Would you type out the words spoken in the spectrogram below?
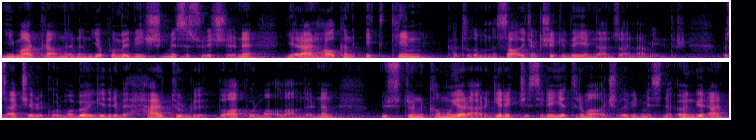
imar planlarının yapım ve değiştirilmesi süreçlerine yerel halkın etkin katılımını sağlayacak şekilde yeniden düzenlenmelidir. Özel çevre koruma bölgeleri ve her türlü doğa koruma alanlarının üstün kamu yararı gerekçesiyle yatırıma açılabilmesini öngören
